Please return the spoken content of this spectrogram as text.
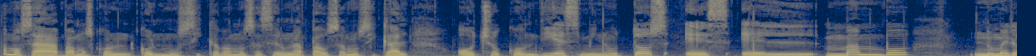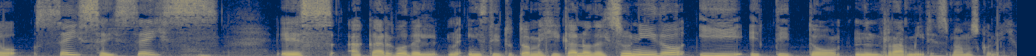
vamos a vamos con, con, música, vamos a hacer una pausa musical 8 con 10 minutos. Es el Mambo número 666. Es a cargo del Instituto Mexicano del Sonido y Tito Ramírez. Vamos con ello.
